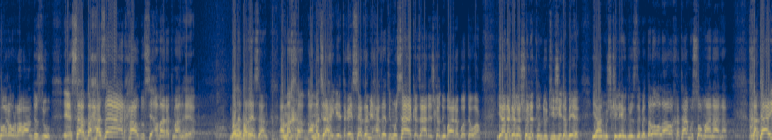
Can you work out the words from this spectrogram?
کۆرە و ڕەواندز و ئێسا بە هزار حاڵ دووسێ ئەمارەتمان هەیە بەڵێ بەڕێزان ئەمە ئەمە جاهلیەتەکەی سەردەمی حەزەتی موسایە کە جارێشکە دووبارە بۆتەوە یان ئەگە لە شوێنە تونند و تیژی دەبێ یان مشکلەیەک دروست دەبێت دەڵەوە وڵاوە خەتای مسلمانانە خەتای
